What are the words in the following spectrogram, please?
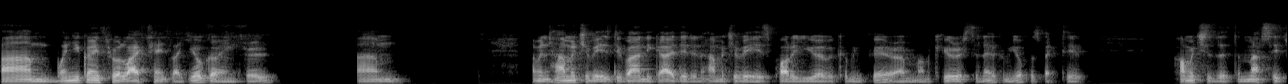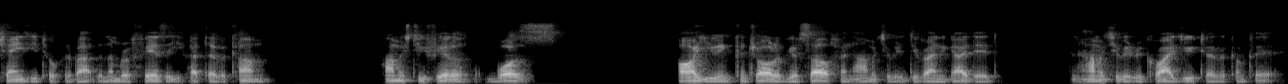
Um, when you're going through a life change like you're going through, um, I mean, how much of it is divinely guided and how much of it is part of you overcoming fear? I'm, I'm curious to know from your perspective, how much of the, the massive change you're talking about, the number of fears that you've had to overcome, how much do you feel was are you in control of yourself and how much of it is divinely guided and how much of it required you to overcome fear?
